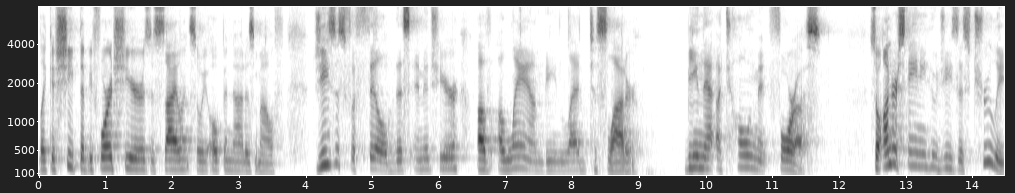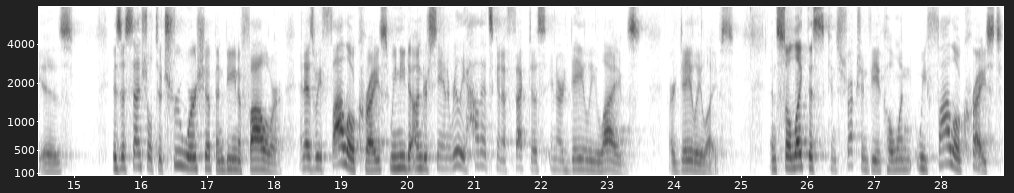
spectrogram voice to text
like a sheep that before its shears is silent, so he opened not his mouth. Jesus fulfilled this image here of a lamb being led to slaughter, being that atonement for us. So, understanding who Jesus truly is is essential to true worship and being a follower. And as we follow Christ, we need to understand really how that's going to affect us in our daily lives, our daily lives. And so, like this construction vehicle, when we follow Christ,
